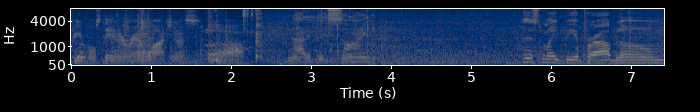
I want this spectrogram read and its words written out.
People standing around watching us. Not a good sign. This might be a problem.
